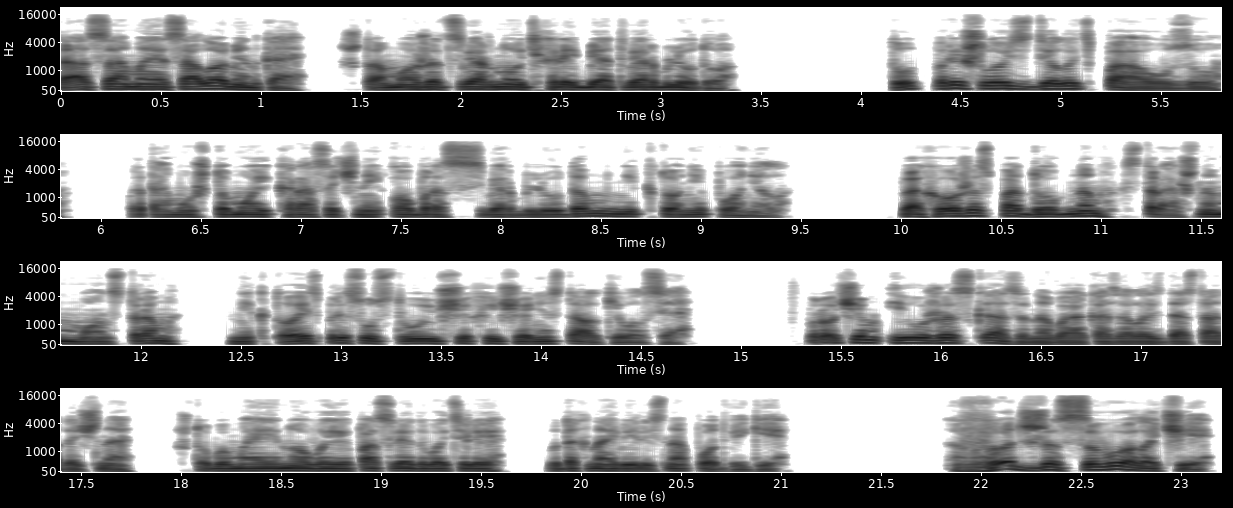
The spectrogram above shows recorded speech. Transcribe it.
та самая соломинка, что может свернуть хребет верблюду. Тут пришлось сделать паузу, потому что мой красочный образ с верблюдом никто не понял. Похоже, с подобным страшным монстром никто из присутствующих еще не сталкивался. Впрочем, и уже сказанного оказалось достаточно, чтобы мои новые последователи вдохновились на подвиги. «Вот же сволочи!»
